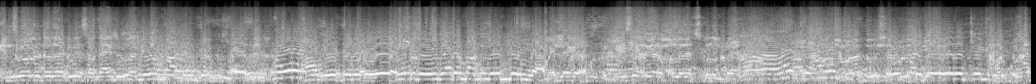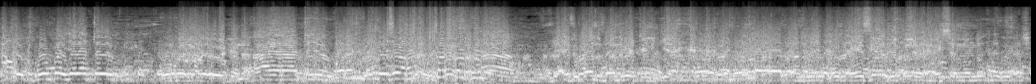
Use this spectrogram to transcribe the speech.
ఎన్ని రోజులు ఉంటుంది సతాయించు మాకు ఏం లేదు మెల్లగా కేసీఆర్ గారు మళ్ళీ తెచ్చుకుందాం రైతు బంధు బంద్ పెట్టి కేసీఆర్ చెప్పలేదు ఎలక్షన్ ముందు కాంగ్రెస్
